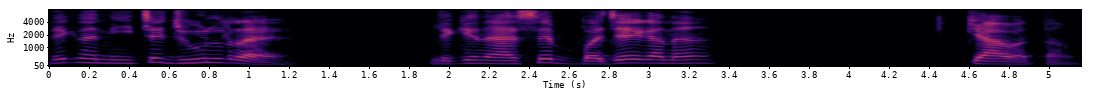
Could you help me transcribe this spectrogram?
देखना नीचे झूल रहा है लेकिन ऐसे बजेगा ना क्या बताऊँ?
